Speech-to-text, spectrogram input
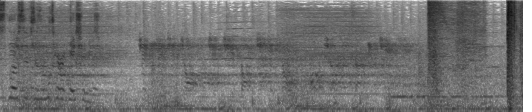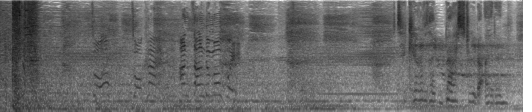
explosives the interrogation room. Take care of that bastard, Aiden.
